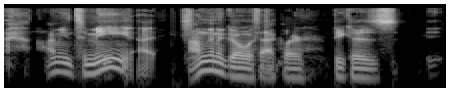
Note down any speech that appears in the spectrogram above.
I mean, to me, I, I'm going to go with Ekeler because it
